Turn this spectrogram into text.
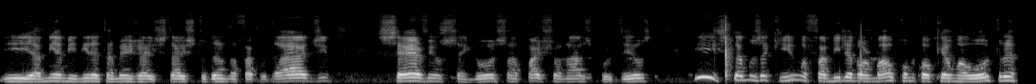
e a minha menina também já está estudando na faculdade, servem o Senhor, são apaixonados por Deus, e estamos aqui, uma família normal, como qualquer uma outra,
